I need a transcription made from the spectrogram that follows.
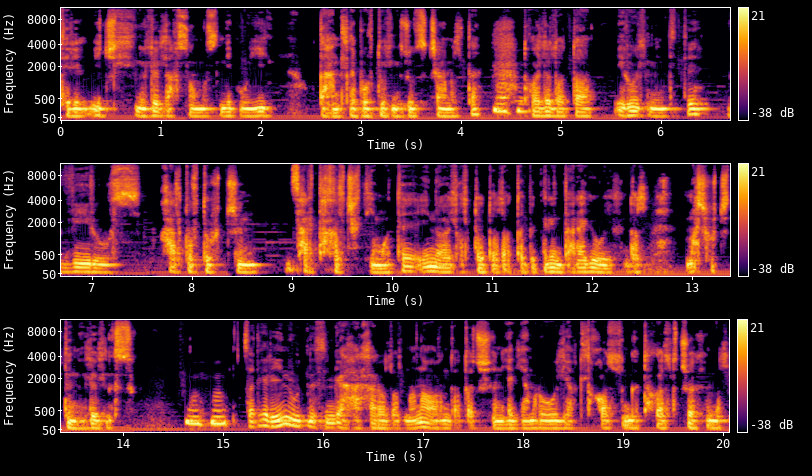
тэрийг ижил нөлөөлөл авсан хүмүүс нэг үеийг одоо хандлагыг бүрдүүлнэ гэж үзэж байгаа юм л да. Тухайлбал одоо эрүүл мэндтэй вирус, халдвар төвчин, цар тахалж гэдэг юм уу те энэ ойлголтууд бол одоо бидний дараагийн үеийнхэнд бол маш хүчтэй нөлөөлнө гэсэн. За тэгэхээр энэ үүднээс ингээ харахаар бол манай оронд одоо жишээ нь яг ямар үйл явдал гол ингээ тохиолдож байгаа юм бол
